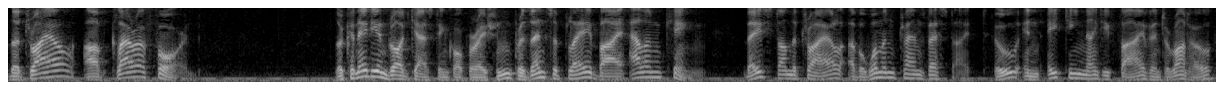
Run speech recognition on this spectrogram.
The Trial of Clara Ford. The Canadian Broadcasting Corporation presents a play by Alan King, based on the trial of a woman transvestite who, in 1895 in Toronto,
